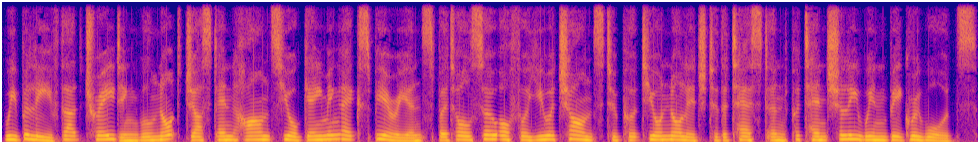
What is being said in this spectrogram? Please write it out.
We believe that trading will not just enhance your gaming experience but also offer you a chance to put your knowledge to the test and potentially win big rewards.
